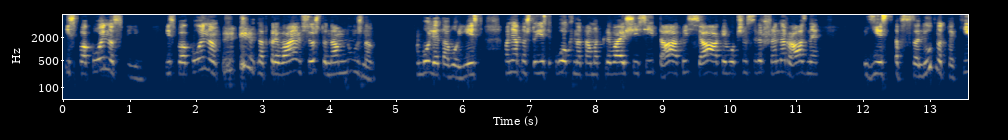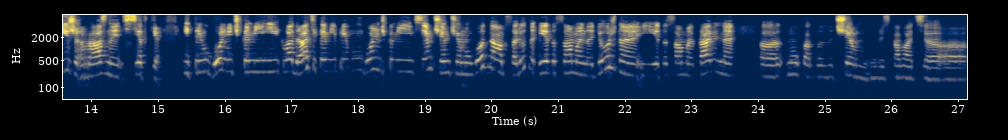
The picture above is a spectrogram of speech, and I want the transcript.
и спокойно спим, и спокойно открываем все, что нам нужно. Более того, есть, понятно, что есть окна там открывающиеся и так, и сяк, и, в общем, совершенно разные есть абсолютно такие же разные сетки. И треугольничками, и квадратиками, и прямоугольничками, и всем чем, чем угодно абсолютно. И это самое надежное, и это самое правильное. Э, ну, как бы, зачем рисковать? Э,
